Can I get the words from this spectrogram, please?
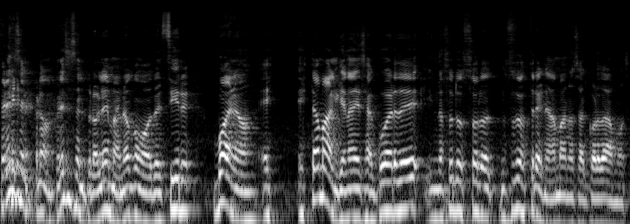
pero, ese es el, perdón, pero ese es el problema, ¿no? Como decir, bueno, es- está mal que nadie se acuerde y nosotros solo, nosotros tres nada más nos acordamos.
